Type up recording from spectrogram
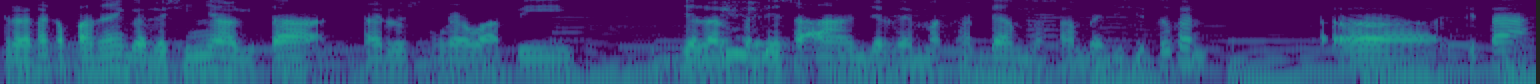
ternyata ke pantainya nggak ada sinyal, kita harus melewati jalan pedesaan, jalan makadam. Nah sampai di situ kan eh, kita,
